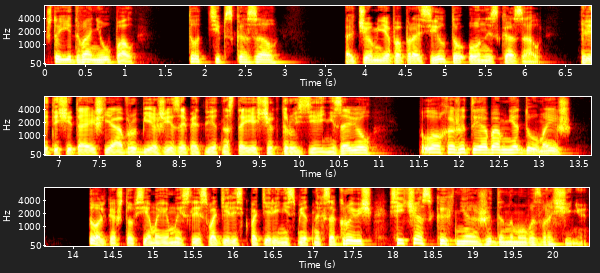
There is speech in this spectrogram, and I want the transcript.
что едва не упал. Тот тип сказал... «О чем я попросил, то он и сказал. Или ты считаешь, я в рубежье за пять лет настоящих друзей не завел?» Плохо же ты обо мне думаешь». Только что все мои мысли сводились к потере несметных сокровищ, сейчас к их неожиданному возвращению.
